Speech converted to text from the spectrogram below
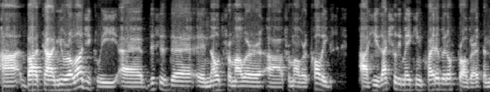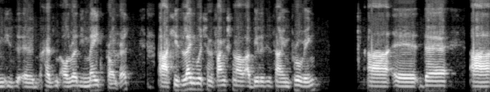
uh, but uh, neurologically, uh, this is the note from our from our colleagues. he's actually making quite a bit of progress and is, has already made progress. his language and functional abilities are improving. the Uh,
